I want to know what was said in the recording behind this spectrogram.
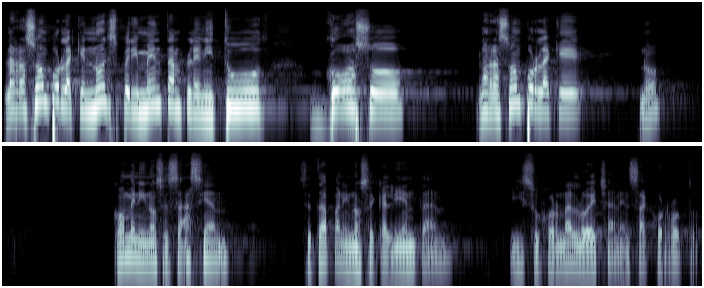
La razón por la que no experimentan plenitud, gozo, la razón por la que no comen y no se sacian, se tapan y no se calientan y su jornal lo echan en saco roto.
